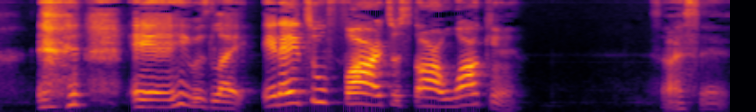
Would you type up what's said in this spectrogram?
and he was like, It ain't too far to start walking. So I said,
